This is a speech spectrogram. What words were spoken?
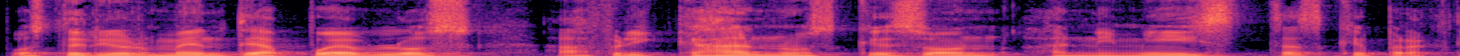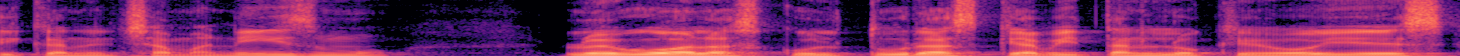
posteriormente a pueblos africanos que son animistas, que practican el chamanismo, luego a las culturas que habitan lo que hoy es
